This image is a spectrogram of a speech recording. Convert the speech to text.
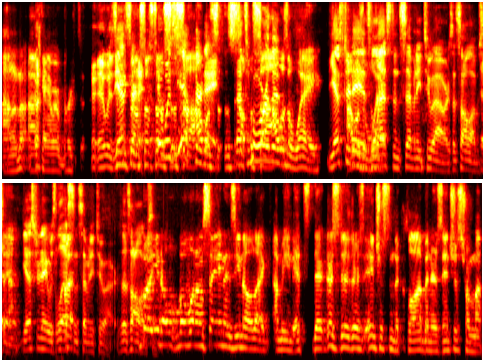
I don't know. I can't remember. It was yesterday. So, so, so, it was so, yesterday. was, That's more I was away. yesterday. Was Is away. less than seventy-two hours. That's all I'm saying. Yeah. Yesterday was less But- than seventy-two hours. That's all I'm But saying. you know, but what I'm saying is, you know, like I mean, it's there, there's there, there's interest in the club, and there's interest from uh,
